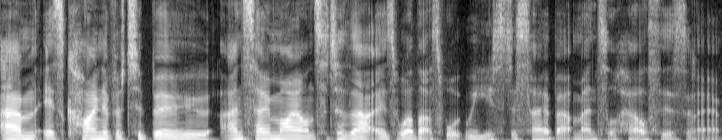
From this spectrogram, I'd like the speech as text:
Um, it's kind of a taboo. And so my answer to that is, well, that's what we used to say about mental health, isn't it?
